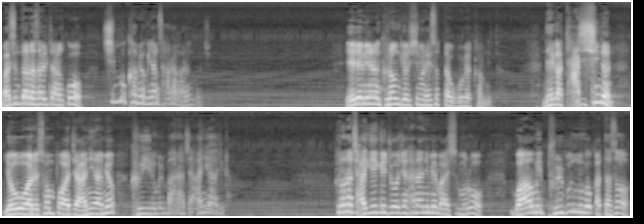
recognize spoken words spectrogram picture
말씀 따라 살지 않고 침묵하며 그냥 살아가는 거죠. 예레미야는 그런 결심을 했었다고 고백합니다. 내가 다시는 여호와를 선포하지 아니하며 그 이름을 말하지 아니하리라. 그러나 자기에게 주어진 하나님의 말씀으로 마음이 불붙는 것 같아서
